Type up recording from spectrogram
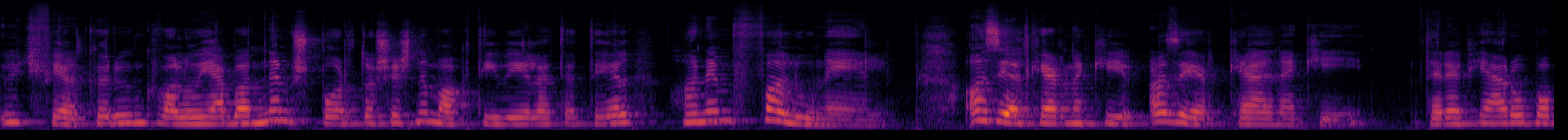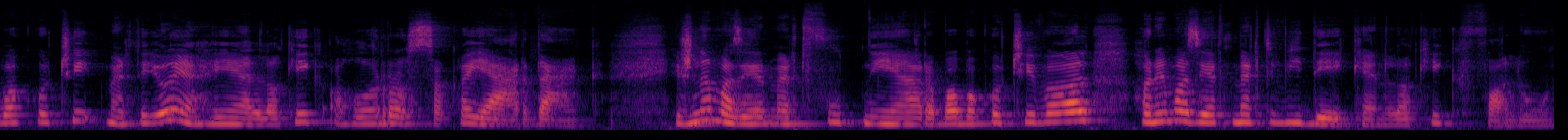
ügyfélkörünk valójában nem sportos és nem aktív életet él, hanem falun él. Azért kell neki, azért kell neki terepjáró babakocsi, mert egy olyan helyen lakik, ahol rosszak a járdák. És nem azért, mert futni jár a babakocsival, hanem azért, mert vidéken lakik falun.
